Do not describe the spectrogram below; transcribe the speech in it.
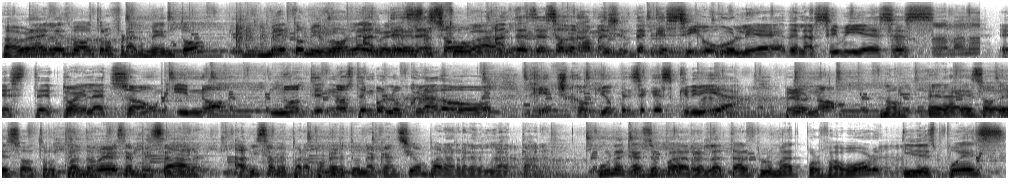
A ver, ahí les va otro fragmento. Meto mi rola y Antes de, regresas eso, tú a... antes de eso, déjame decirte que sí googleé de la CBS es este Twilight Zone y no, no, no está involucrado Hitchcock. Yo pensé que escribía, pero no. No, era eso es otro tema. Cuando vayas a empezar, avísame para ponerte una canción para relatar. Una canción para relatar, Plumat, por favor. Y después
